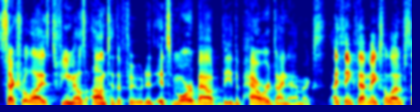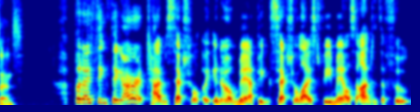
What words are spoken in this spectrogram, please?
sexualized females onto the food. It, it's more about the the power dynamics. I think that makes a lot of sense. But I think they are at times sexual, you know, mapping sexualized females onto the food.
